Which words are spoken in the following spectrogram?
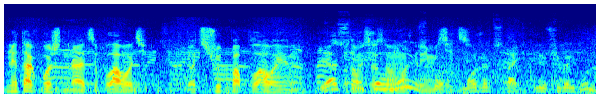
Мне так больше нравится плавать. Давайте чуть поплаваем. Я Потом, слышал, соответственно, может может стать ключевым пунктом.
